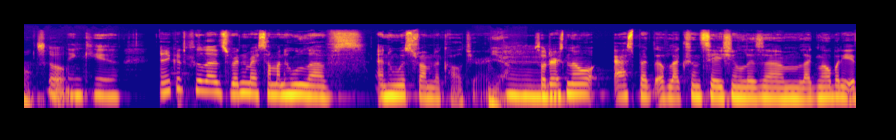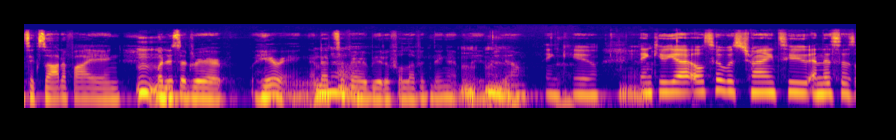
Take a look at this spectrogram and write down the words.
oh. So, Thank you. And you could feel that it's written by someone who loves and who is from the culture. Yeah. So there's no aspect of like sensationalism, like nobody is exotifying, but it's a we're hearing. And that's a very beautiful, loving thing, I believe. Yeah. Thank you. Thank you. Yeah, I also was trying to, and this is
